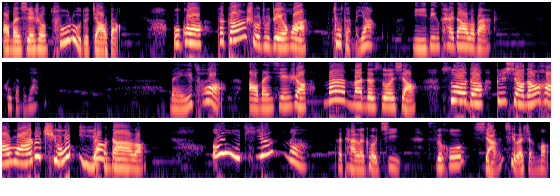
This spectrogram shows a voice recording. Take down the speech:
澳门先生粗鲁的叫道。不过，他刚说出这话，就怎么样？你一定猜到了吧？会怎么样？没错，傲慢先生慢慢的缩小，缩的跟小男孩玩的球一样大了。哦，天哪！他叹了口气。似乎想起了什么，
